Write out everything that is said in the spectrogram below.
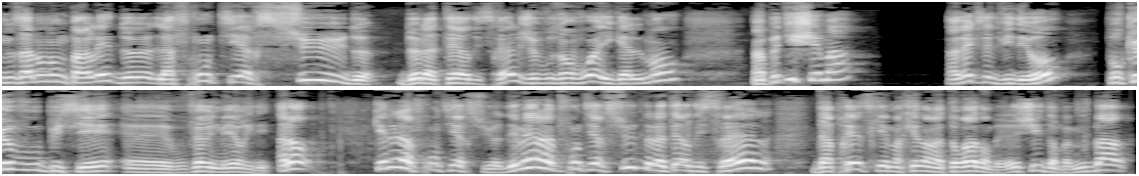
nous allons donc parler de la frontière sud de la terre d'Israël. Je vous envoie également un petit schéma avec cette vidéo pour que vous puissiez euh, vous faire une meilleure idée. Alors, quelle est la frontière sud? Eh la frontière sud de la terre d'Israël, d'après ce qui est marqué dans la Torah, dans Bereshit, dans Bamidbar,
